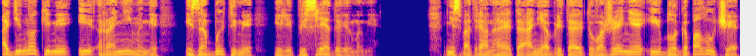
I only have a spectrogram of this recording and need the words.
одинокими и ранимыми, и забытыми или преследуемыми. Несмотря на это, они обретают уважение и благополучие,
